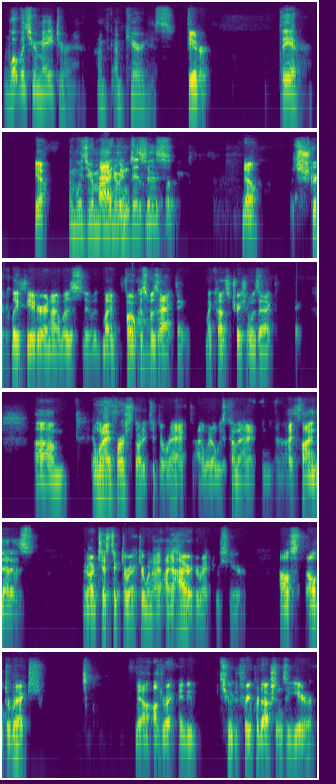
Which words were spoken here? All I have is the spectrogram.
what was your major in? I'm I'm curious. Theater. Theater. Yeah. And was your minor acting in business? No, strictly theater, and I was, was my focus oh. was acting. My concentration was acting. Um, and when I first started to direct, I would always come at it. I find that as an artistic director, when I, I hire directors here, I'll I'll hmm. direct. Yeah, I'll direct maybe two to three productions a year,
